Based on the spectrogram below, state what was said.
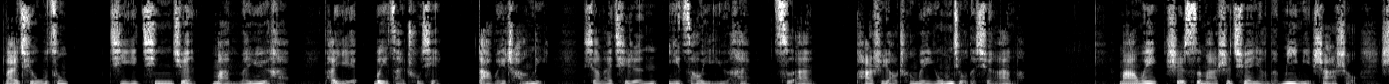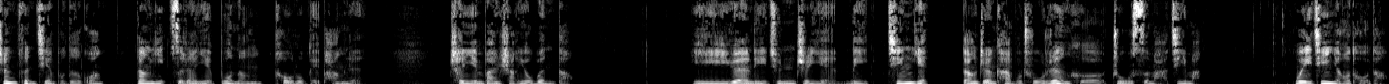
来去无踪，其亲眷满门遇害，他也未再出现，大为常理。想来其人亦早已遇害，此案怕是要成为永久的悬案了。马威是司马氏圈养的秘密杀手，身份见不得光，邓毅自然也不能透露给旁人。沉吟半晌，又问道：“以苑丽君之眼力经验，当真看不出任何蛛丝马迹吗？”魏金摇头道：“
